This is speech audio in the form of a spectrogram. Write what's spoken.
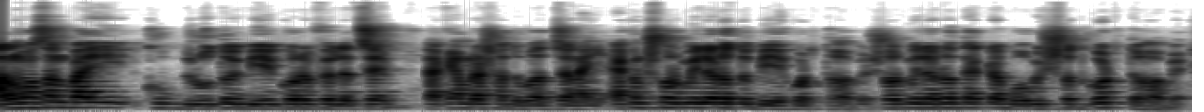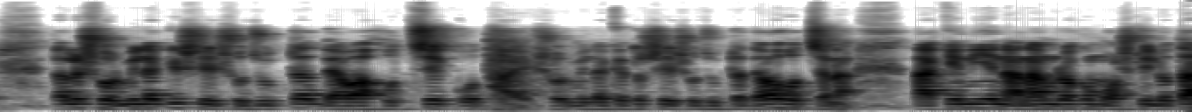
আলম হাসান ভাই খুব দ্রুত বিয়ে করে ফেলেছে, তাকে আমরা সাধুবাদ জানাই। এখন শর্মিলারও তো বিয়ে করতে হবে। শর্মিলারও তো একটা ভবিষ্যৎ গড়তে হবে। তাহলে শর্মিলাকে সেই সুযোগটা দেওয়া হচ্ছে কোথায়? শর্মিলাকে তো সেই সুযোগটা দেওয়া হচ্ছে না। তাকে নিয়ে নানান রকম অশ্লীলতা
